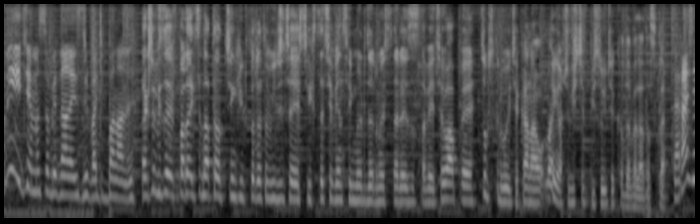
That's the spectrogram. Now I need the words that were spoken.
i idziemy sobie dalej zrywać banany. Także widzowie, wpadajcie na te odcinki, które tu widzicie. Jeśli chcecie więcej Murder Mystery, zostawiajcie łapy, subskrybujcie kanał, no i oczywiście wpisujcie kod do sklepu. Na razie!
